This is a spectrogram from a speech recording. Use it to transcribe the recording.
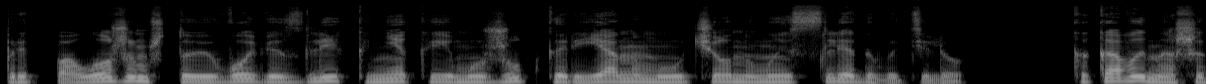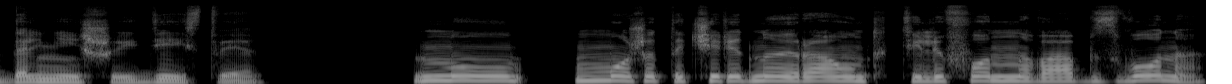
Предположим, что его везли к некоему жутко рьяному ученому-исследователю. Каковы наши дальнейшие действия? Ну, может, очередной раунд телефонного обзвона?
